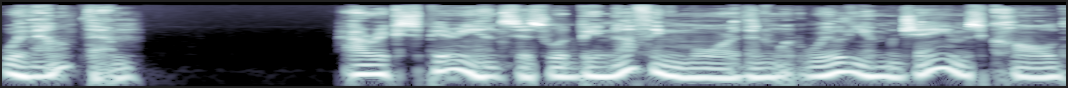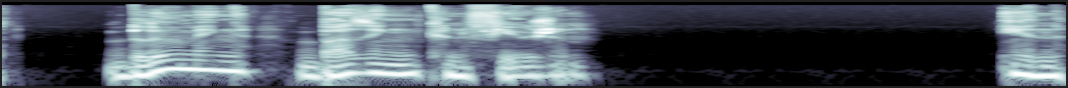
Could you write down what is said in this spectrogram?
Without them, our experiences would be nothing more than what William James called blooming, buzzing confusion. In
